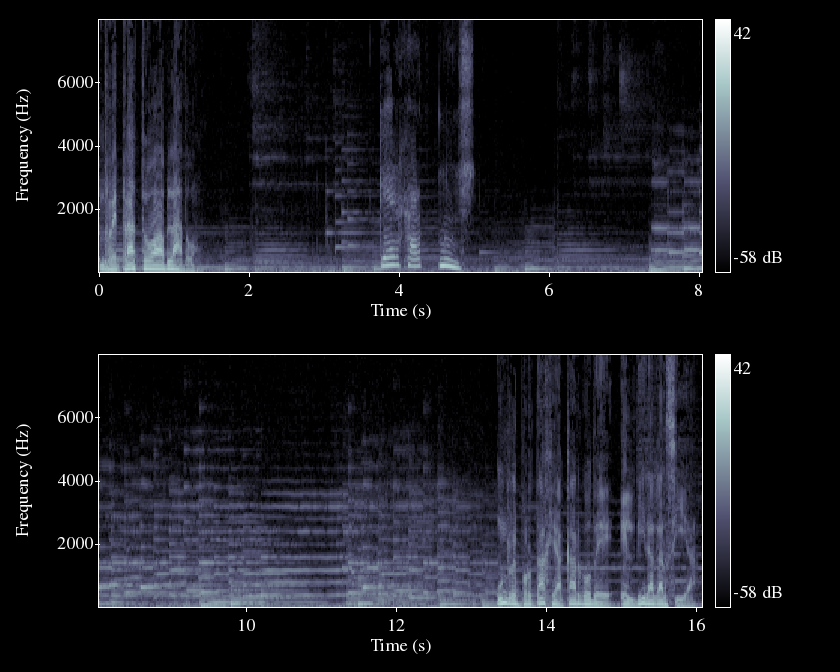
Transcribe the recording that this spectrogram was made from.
Retrato hablado. Gerhard Munch. Un reportaje a cargo de Elvira García.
